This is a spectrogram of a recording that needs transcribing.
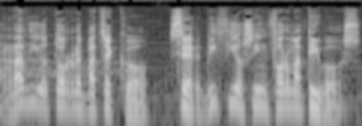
Radio Torre Pacheco, servicios informativos.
